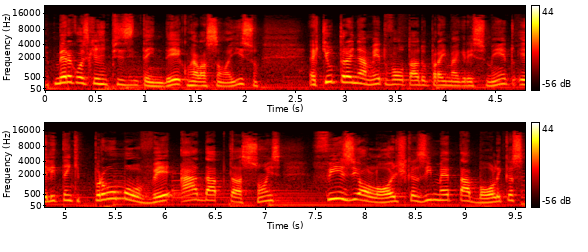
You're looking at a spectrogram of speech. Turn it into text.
a primeira coisa que a gente precisa entender com relação a isso é que o treinamento voltado para emagrecimento, ele tem que promover adaptações fisiológicas e metabólicas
